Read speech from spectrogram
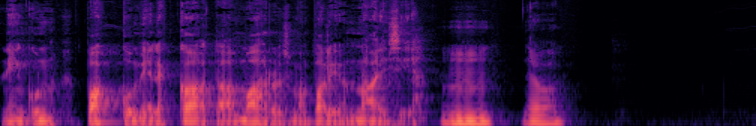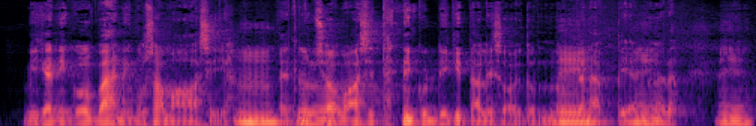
niin kuin pakko miele kaataa mahdollisimman paljon naisia. Mm, joo. Mikä niin kuin on vähän niin kuin sama asia. Mm, että nyt se on vaan sitten niin kuin digitalisoitunut niin, noiden näppien niin, myötä. Niin,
